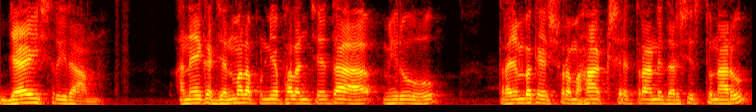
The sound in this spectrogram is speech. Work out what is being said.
జై శ్రీరామ్. అనేక జన్మల పుణ్యఫలం చేత మీరు త్రయంబకేశ్వర మహాక్షేత్రాన్ని దర్శిస్తున్నారు.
